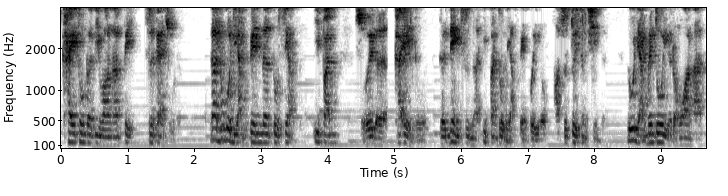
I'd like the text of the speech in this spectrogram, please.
开通的地方呢被遮盖住了。那如果两边呢都是这样子，一般所谓的开眼头的内眦呢，一般都两边会有，啊是对称性的。如果两边都有的话呢，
